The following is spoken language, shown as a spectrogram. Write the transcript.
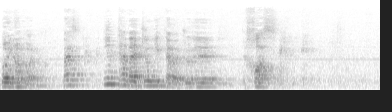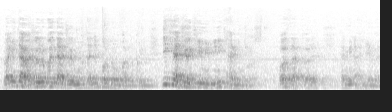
با اینا کار پس این توجه یک توجه خاصه. و این توجه رو باید در جای مختلف با دنبال بکنیم. یکی از جایی که می‌بینید همینجاست باز در کار همین علی ملک.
